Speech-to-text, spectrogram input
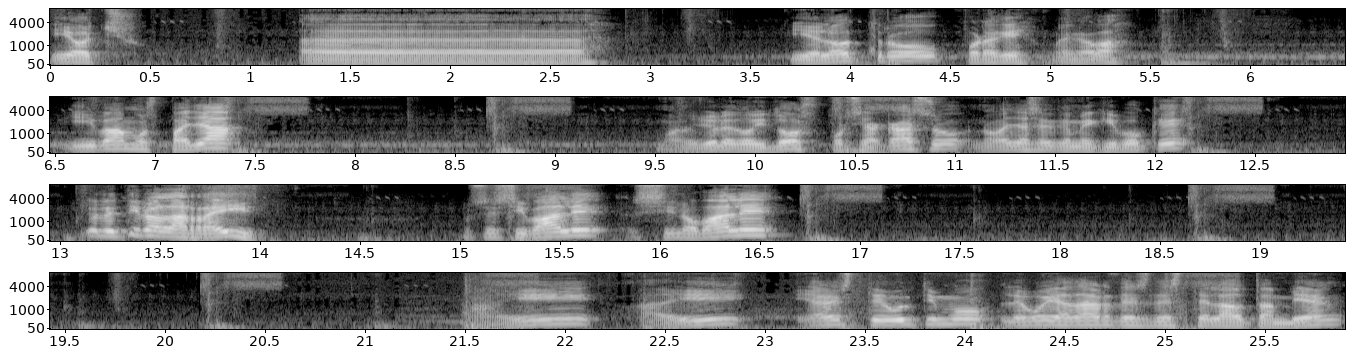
Y ocho. Eh, Y el otro por aquí. Venga, va. Y vamos para allá. Bueno, yo le doy dos por si acaso. No vaya a ser que me equivoque yo le tiro a la raíz. No sé si vale, si no vale. Ahí, ahí. Y a este último le voy a dar desde este lado también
